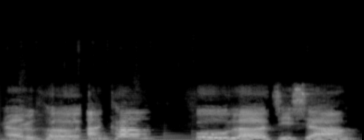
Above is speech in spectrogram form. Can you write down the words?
人和安康，富乐吉祥。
